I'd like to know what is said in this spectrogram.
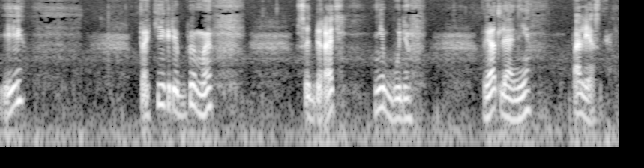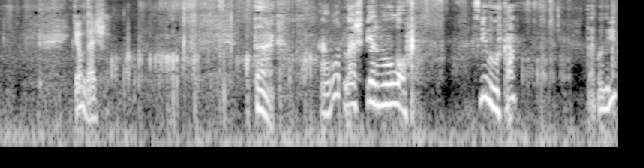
И такие грибы мы собирать не будем. Вряд ли они полезны. Идем дальше. Так, а вот наш первый улов. Свинушка. Такой гриб.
